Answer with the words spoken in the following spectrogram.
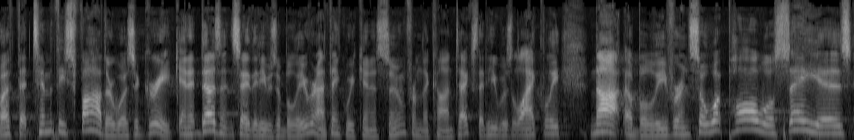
but that Timothy's father was a Greek. And it doesn't say that he was a believer, and I think we can assume from the context that he was likely not a believer. And so what Paul will say is,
